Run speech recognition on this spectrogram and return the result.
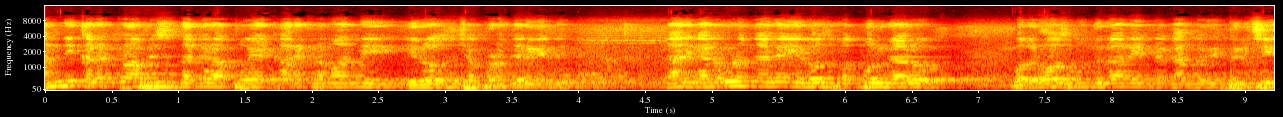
అన్ని కలెక్టర్ ఆఫీస్ దగ్గర పోయే కార్యక్రమాన్ని ఈరోజు చెప్పడం జరిగింది. దానికి అనుగుణంగానే ఈరోజు మక్బూల్ గారు ఒక రోజు ముందుగానే మీకు అందరికీ పిలిచి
